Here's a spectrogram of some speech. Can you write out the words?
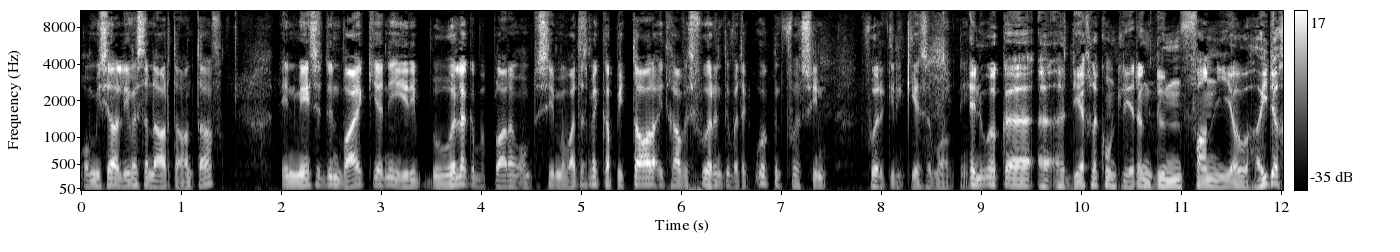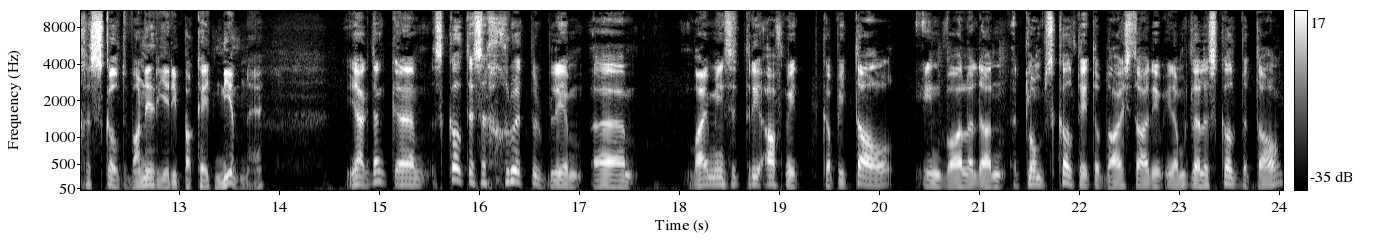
om dieselfde lewenstandaard te handhaaf. En mense doen baie keer nie hierdie behoorlike beplanning om te sê maar wat is my kapitaaluitgawes vorentoe wat ek ook moet voorsien voor ek hierdie keuse maak nie. En ook 'n 'n 'n deeglike ontleding doen van jou huidige skuld wanneer jy die pakket neem, né? Ja, ek dink ehm um, skuld is 'n groot probleem. Ehm um, baie mense tree af met kapitaal en waar hulle dan 'n klomp skuld het op daai stadium en dan moet hulle skuld betaal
